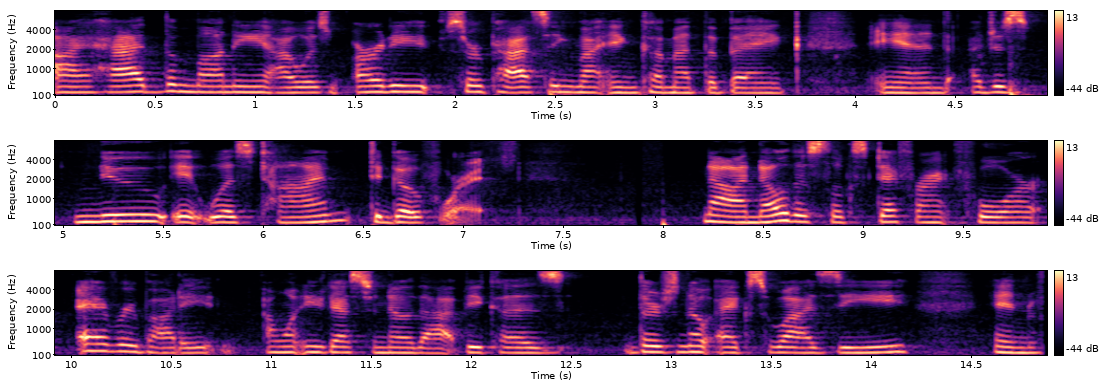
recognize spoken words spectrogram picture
I had the money, I was already surpassing my income at the bank, and I just knew it was time to go for it. Now, I know this looks different for everybody. I want you guys to know that because there's no XYZ in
